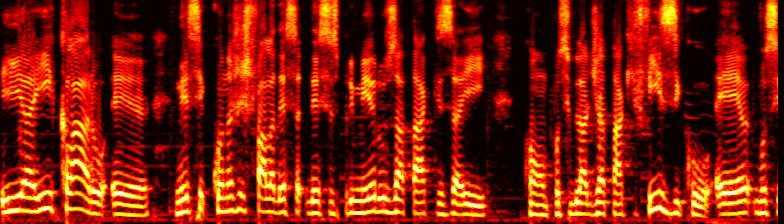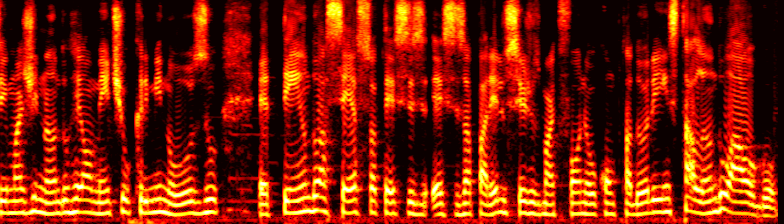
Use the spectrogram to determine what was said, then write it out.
E aí, claro, é, nesse quando a gente fala dessa desses primeiros ataques aí com possibilidade de ataque físico é você imaginando realmente o criminoso é, tendo acesso até esses, esses aparelhos, seja o smartphone ou o computador, e instalando algo.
